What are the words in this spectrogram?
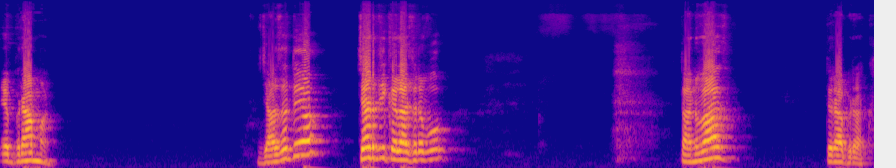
ਇਹ ਬ੍ਰਾਹਮਣ। ਇਜਾਜ਼ਤ ਦਿਓ, ਚੜ੍ਹਦੀ ਕਲਾ ਚ ਰਵੋ ਧੰਨਵਾਦ, ਤੇ ਰੱਬ ਰੱਖ।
